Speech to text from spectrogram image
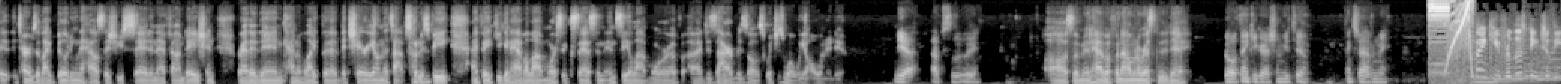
in terms of like building the house, as you said, in that foundation, rather than kind of like the the cherry on the top, so to speak, I think you can have a lot more success and, and see a lot more of uh, desired results, which is what we all want to do. Yeah, absolutely. Awesome. And have a phenomenal rest of the day. Cool. Thank you, Gresham. You too. Thanks for having me. Thank you for listening to the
